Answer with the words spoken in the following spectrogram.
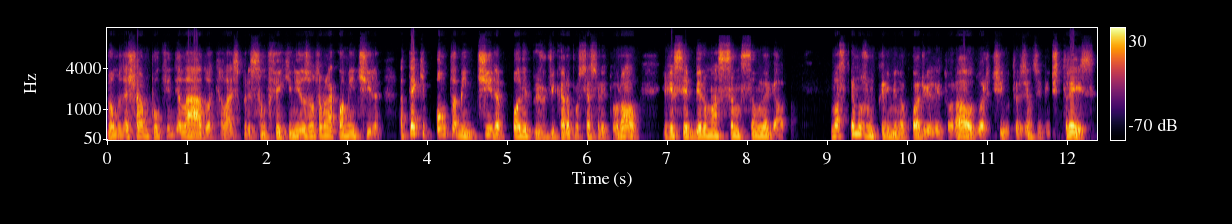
Vamos deixar um pouquinho de lado aquela expressão fake news, vamos trabalhar com a mentira. Até que ponto a mentira pode prejudicar o processo eleitoral e receber uma sanção legal? Nós temos um crime no Código Eleitoral, do artigo 323,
